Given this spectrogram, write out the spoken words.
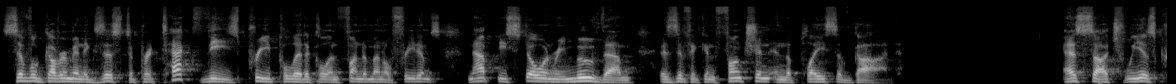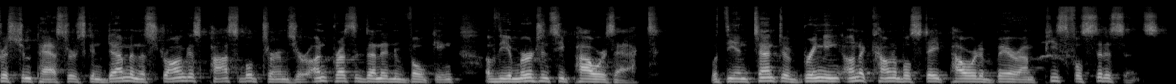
Civil government exists to protect these pre political and fundamental freedoms, not bestow and remove them as if it can function in the place of God. As such, we as Christian pastors condemn in the strongest possible terms your unprecedented invoking of the Emergency Powers Act with the intent of bringing unaccountable state power to bear on peaceful citizens,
